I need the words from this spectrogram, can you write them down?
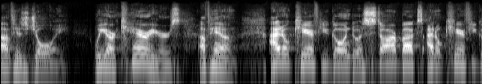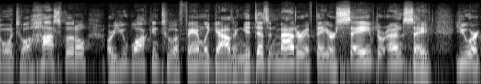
of his joy. We are carriers of him. I don't care if you go into a Starbucks, I don't care if you go into a hospital or you walk into a family gathering. It doesn't matter if they are saved or unsaved. You are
